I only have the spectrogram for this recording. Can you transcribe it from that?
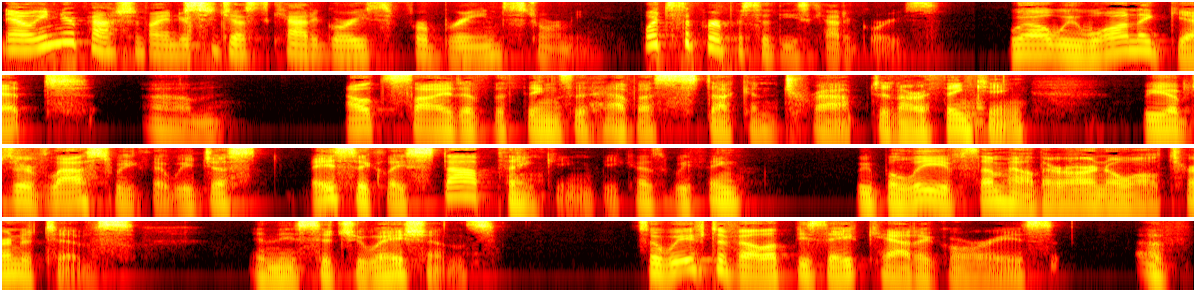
Now, in your Passion Finder, suggest categories for brainstorming. What's the purpose of these categories? Well, we want to get um, outside of the things that have us stuck and trapped in our thinking. We observed last week that we just basically stop thinking because we think we believe somehow there are no alternatives in these situations. So we've developed these eight categories of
